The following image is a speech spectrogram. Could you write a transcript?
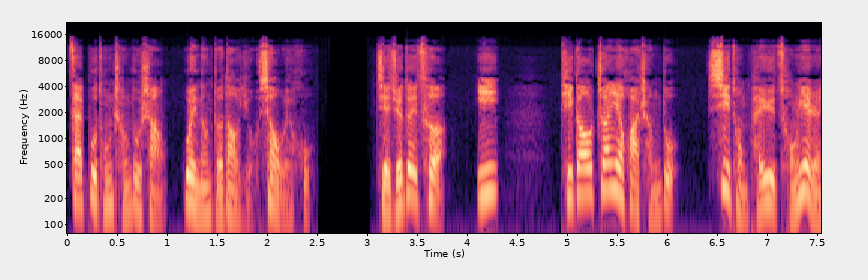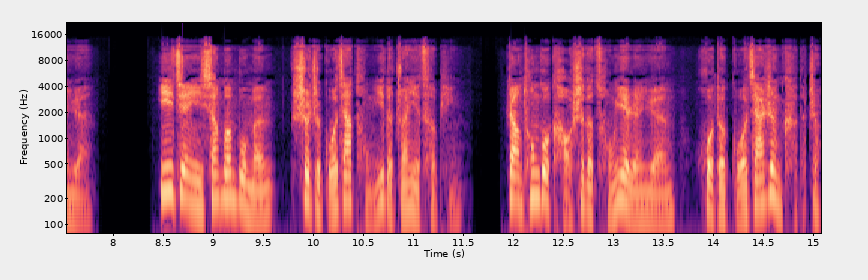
在不同程度上未能得到有效维护。解决对策一：提高专业化程度，系统培育从业人员。一、建议相关部门设置国家统一的专业测评，让通过考试的从业人员获得国家认可的证。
